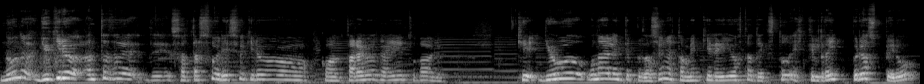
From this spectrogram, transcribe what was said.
No, no, yo quiero, antes de, de saltar sobre eso, quiero comentar algo que había dicho Pablo. Que yo, una de las interpretaciones también que he leído este texto es que el rey próspero,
